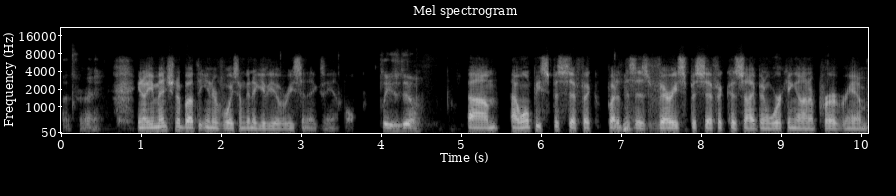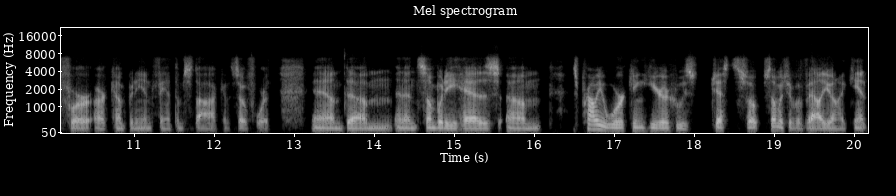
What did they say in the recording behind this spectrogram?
That's right. You know you mentioned about the inner voice. I'm going to give you a recent example. Please do. Um, I won't be specific, but mm-hmm. this is very specific because I've been working on a program for our company in Phantom Stock and so forth, and um, and then somebody has um, is probably working here who's just so so much of a value, and I can't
